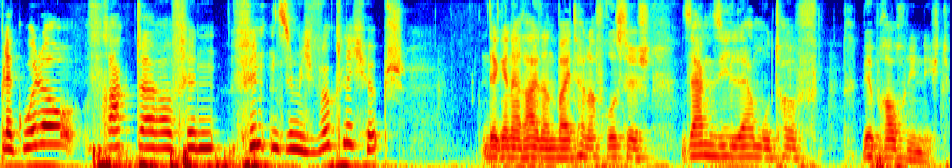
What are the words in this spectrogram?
Black Widow fragt daraufhin, finden Sie mich wirklich hübsch? Der General dann weiterhin auf Russisch, sagen Sie Lermutov, wir brauchen ihn nicht.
